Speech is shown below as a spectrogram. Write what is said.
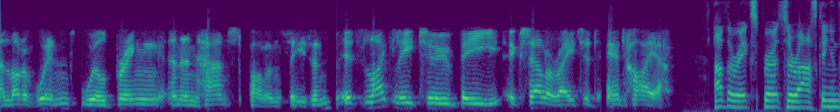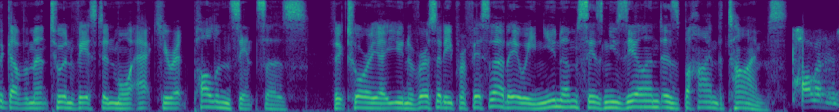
a lot of wind will bring an enhanced pollen season. It's likely to be accelerated and higher. Other experts are asking the government to invest in more accurate pollen sensors. Victoria University professor Rewi Newnham says New Zealand is behind the times. Pollen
